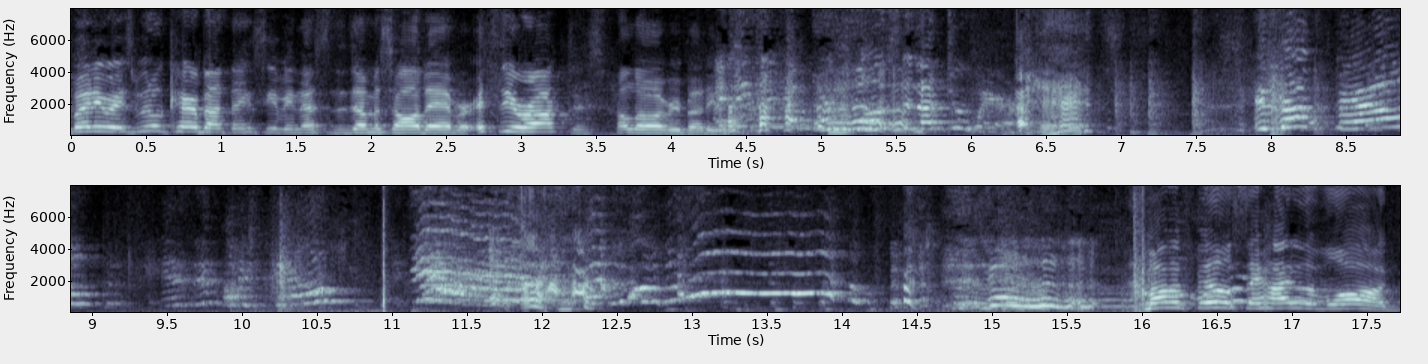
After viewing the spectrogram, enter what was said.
But anyways, we don't care about Thanksgiving. That's the dumbest holiday ever. It's the Oireachtas. Hello everybody. I think I have more clothes underwear. Is that Phil? Is it my Phil? Yeah! Mama Phil, say hi to the vlog.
